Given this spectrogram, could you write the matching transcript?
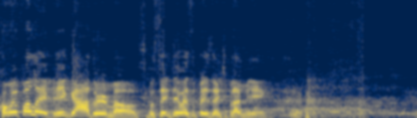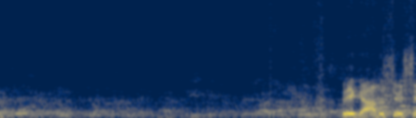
Como eu falei, obrigado, irmãos. Você deu esse presente para mim. Obrigado, Chuchu.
